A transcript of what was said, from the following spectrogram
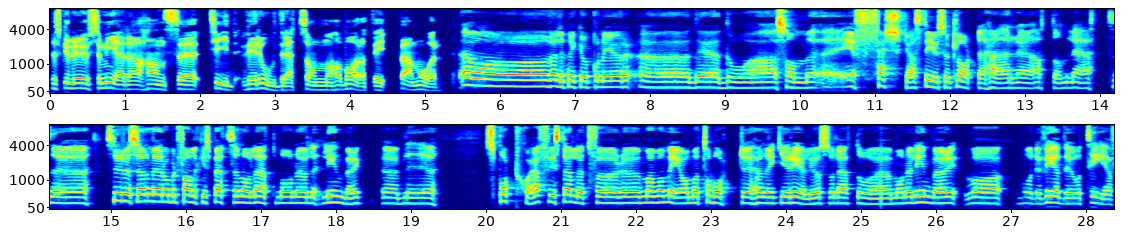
hur skulle du summera hans tid vid rodret som har varit i fem år? Ja, väldigt mycket upp och ner. Eh, det då som är färskast är ju såklart det här eh, att de lät eh, styrelsen med Robert Falk i spetsen och lät Manuel Lindberg bli sportchef istället för man var med om att ta bort Henrik Jurelius och lät då Manuel Lindberg vara både VD och TF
